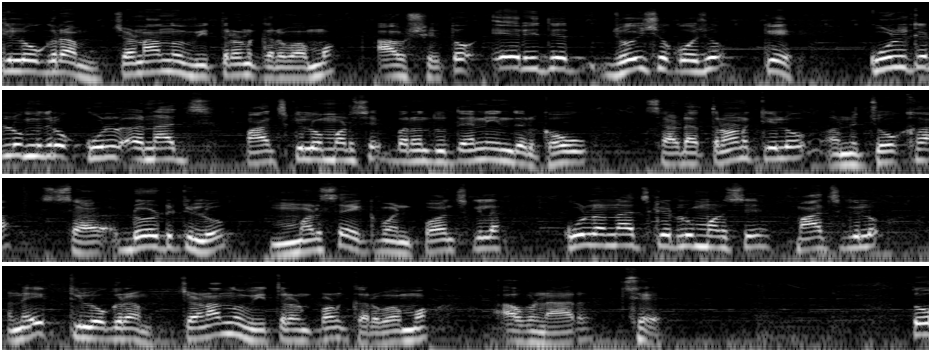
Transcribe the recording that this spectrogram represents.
કિલોગ્રામ ચણાનું વિતરણ કરવામાં આવશે. તો એ રીતે જોઈ શકો છો કે કુલ કેટલું મિત્રો? કુલ અનાજ પાંચ કિલો મળશે, પરંતુ તેની અંદર ઘઉં સાડા ત્રણ કિલો અને ચોખા દોઢ કિલો મળશે, એક પોઈન્ટ પાંચ કિલો. કુલ અનાજ કેટલું મળશે? પાંચ કિલો અને એક કિલોગ્રામ ચણાનું વિતરણ પણ કરવામાં આવનાર છે. તો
